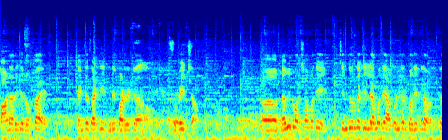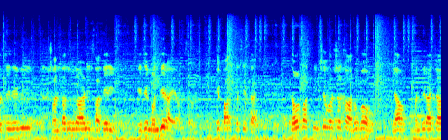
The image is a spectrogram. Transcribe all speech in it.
पाहणारे जे लोक आहेत त्यांच्यासाठी गुढीपाडव्याच्या शुभेच्छा. नवीन वर्षामध्ये सिंधुदुर्ग जिल्ह्यामध्ये आपण जर बघितलं तर श्रीदेवी शांतादुर्गा आणि सातेरी हे जे मंदिर आहे आमचं हे फार प्रसिद्ध आहे. जवळपास तीनशे वर्षाचा अनुभव या मंदिराच्या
